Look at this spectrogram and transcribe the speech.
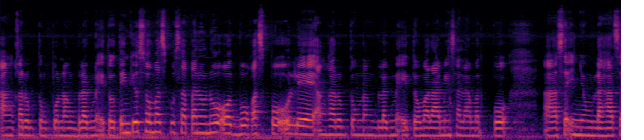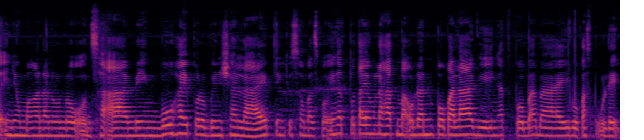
ang karugtong po ng vlog na ito. Thank you so much po sa panonood. Bukas po uli ang karugtong ng vlog na ito. Maraming salamat po ah, sa inyong lahat, sa inyong mga nanonood sa aming Buhay Provincial Life. Thank you so much po. Ingat po tayong lahat. Maulan po palagi. Ingat po. Bye-bye. Bukas po uli.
